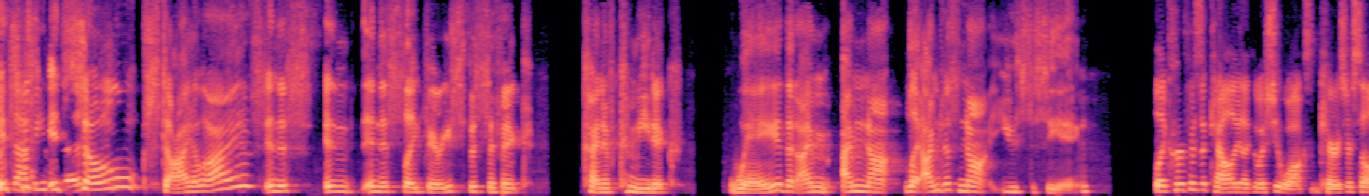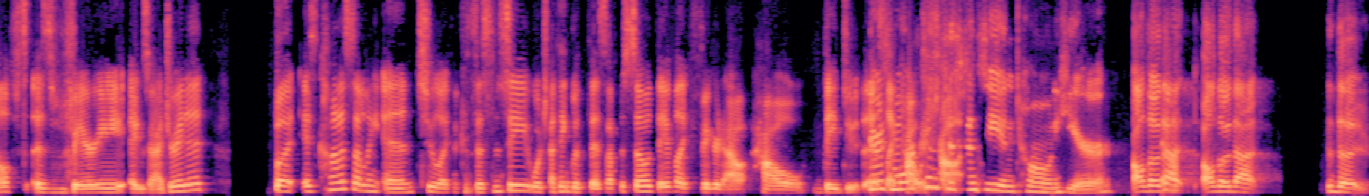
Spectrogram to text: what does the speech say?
it's just it's said- so stylized in this in in this like very specific kind of comedic way that i'm i'm not like i'm just not used to seeing like her physicality, like the way she walks and carries herself is very exaggerated. But it's kind of settling into like a consistency, which I think with this episode, they've like figured out how they do this. there's like more shot. consistency in tone here although Yeah. that although that the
